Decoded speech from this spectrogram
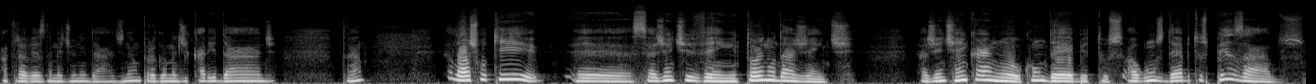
através da mediunidade, né? um programa de caridade. Tá? É lógico que é, se a gente vem em torno da gente, a gente reencarnou com débitos, alguns débitos pesados.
